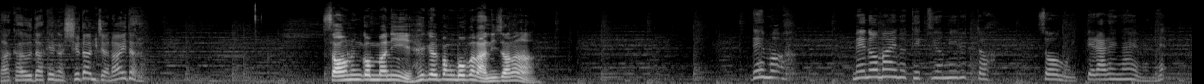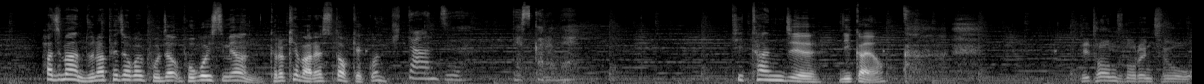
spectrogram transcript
戦うだけが手段じゃないだろ 싸우는 것만이 해결 방법은 아니잖아. でも目の前の敵を見るとそうも言ってられないわね 하지만 눈앞의 적을 보자, 보고 있으면 그렇게 말할 수도 없겠군. ティターンズですからね 티탄즈니까요. ティターンズの連中を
